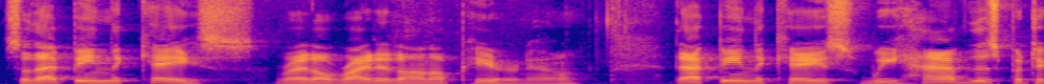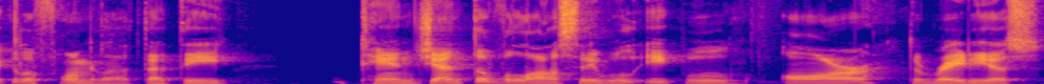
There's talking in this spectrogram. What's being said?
So that being the case, right, I'll write it on up here now. That being the case, we have this particular formula that the tangential velocity will equal r, the radius,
